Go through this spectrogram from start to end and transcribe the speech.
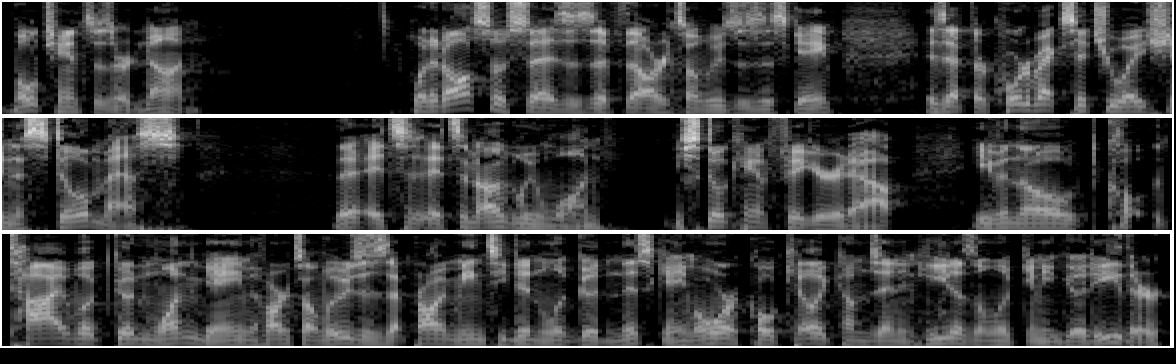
bowl chances are done. What it also says is if the Arkansas loses this game, is that their quarterback situation is still a mess. It's it's an ugly one. You still can't figure it out. Even though Ty looked good in one game, if Arkansas loses, that probably means he didn't look good in this game. Or Cole Kelley comes in and he doesn't look any good either.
